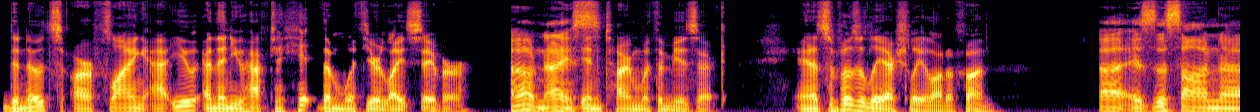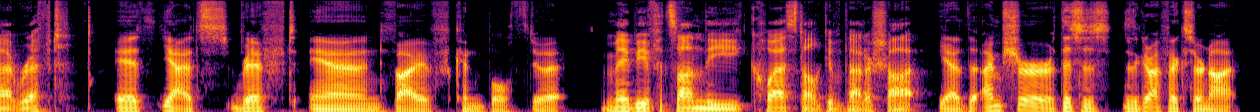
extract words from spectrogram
the notes are flying at you and then you have to hit them with your lightsaber. Oh, nice. In time with the music. And it's supposedly actually a lot of fun. Uh, is this on uh, Rift? It's yeah, it's Rift and Vive can both do it. Maybe if it's on the Quest, I'll give that a shot. Yeah, the, I'm sure this is the graphics are not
